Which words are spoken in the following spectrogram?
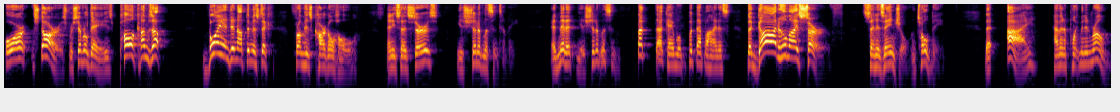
or stars for several days, Paul comes up buoyant and optimistic from his cargo hold. And he says, Sirs, you should have listened to me. Admit it, you should have listened. But okay, we'll put that behind us. The God whom I serve sent his angel and told me that I have an appointment in Rome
